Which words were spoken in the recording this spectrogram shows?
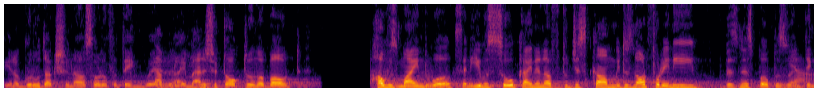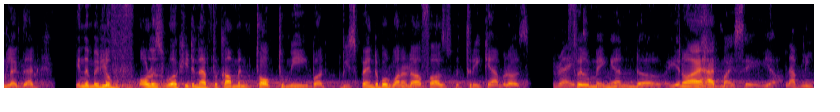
you know Guru Dakshina sort of a thing where Lovely. I managed to talk to him about how his mind works, and he was so kind enough to just come. It was not for any business purpose or Yeah. anything like that. In the middle of all his work, he didn't have to come and talk to me, but we spent about one and a half hours with three cameras Right. filming, and uh, you know I had my say. Yeah. Lovely.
